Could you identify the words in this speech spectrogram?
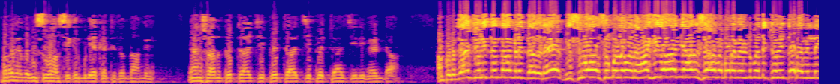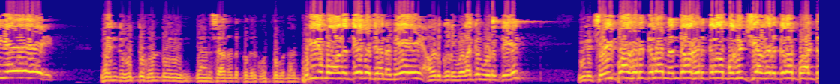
பிறகு அதை விசுவாசிக்கிறபடியா கட்டி தந்தாங்க. ஞானஸ்தானம் பெற்றாச்சு பெற்றாச்சு பெற்றாச்சு இனி வேண்டாம். அப்படிதான் சொல்லி தந்தாங்களே தவிர விசுவாசம் உள்ளவன் ஆகிதான் ஞானசானம் பெற வேண்டும் என்று சொல்லி தரவில்லையே. என்று ஒத்துக்கொண்டு ஞானசானம் எடுப்பதற்கு ஒத்துக்கொண்டான் பிரியமான தேவஜானமே அவருக்கு ஒரு விளக்கம் கொடுத்தேன். நீங்கள் செழிப்பாக இருக்கலாம் நன்றாக இருக்கலாம் மகிழ்ச்சியாக இருக்கலாம் பாட்டு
